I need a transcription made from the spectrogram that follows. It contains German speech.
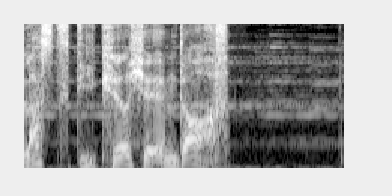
Lasst die Kirche im Dorf.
